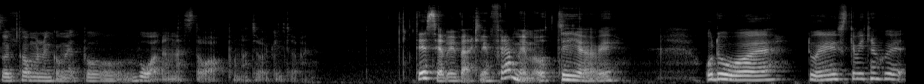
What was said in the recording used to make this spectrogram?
så kommer den komma ut på våren nästa år på Natur och kultur. Det ser vi verkligen fram emot. Det gör vi. Och då, då ska vi kanske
